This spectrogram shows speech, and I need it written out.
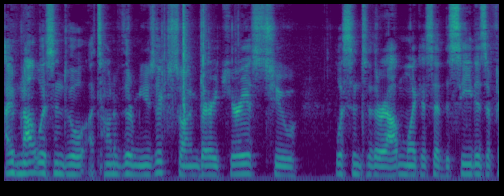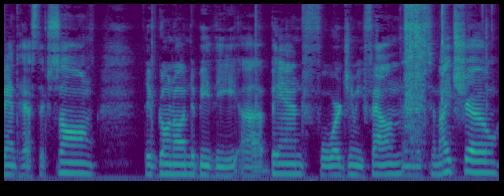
I've not listened to a ton of their music, so I'm very curious to listen to their album. Like I said, The Seed is a fantastic song. They've gone on to be the uh, band for Jimmy Fallon and The Tonight Show.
